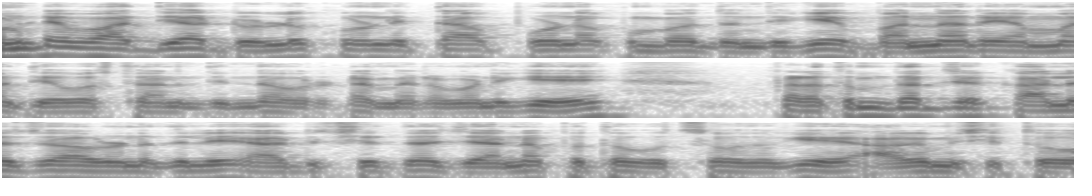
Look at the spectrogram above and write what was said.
ತಮಟೆ ವಾದ್ಯ ಡೊಳ್ಳು ಕುಣಿತ ಪೂರ್ಣಕುಂಭದೊಂದಿಗೆ ಬನ್ನರಿ ಅಮ್ಮ ದೇವಸ್ಥಾನದಿಂದ ಹೊರಟ ಮೆರವಣಿಗೆ ಪ್ರಥಮ ದರ್ಜೆ ಕಾಲೇಜು ಆವರಣದಲ್ಲಿ ಆಯೋಜಿಸಿದ್ದ ಜಾನಪದ ಉತ್ಸವಕ್ಕೆ ಆಗಮಿಸಿತು.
